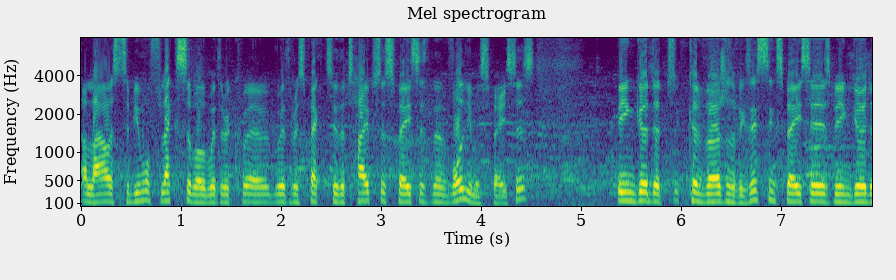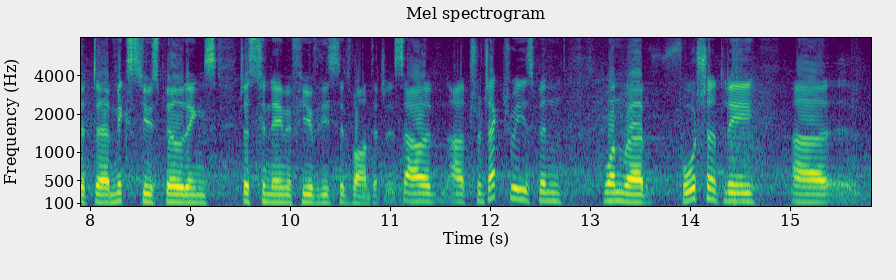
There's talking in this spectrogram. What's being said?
allow us to be more flexible with, with respect to the types of spaces and the volume of spaces being good at conversions of existing spaces, being good at uh, mixed-use buildings, just to name a few of these advantages. Our, our trajectory has been one where, fortunately, uh,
